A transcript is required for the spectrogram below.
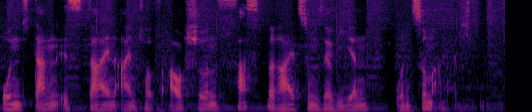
Und dann ist dein Eintopf auch schon fast bereit zum Servieren und zum Anrichten.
